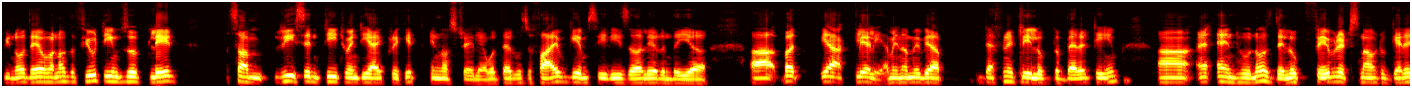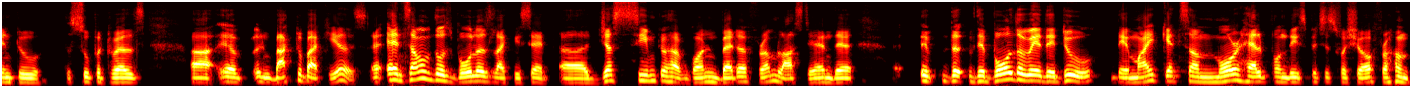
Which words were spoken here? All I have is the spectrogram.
you know they're one of the few teams who have played some recent T20I cricket in Australia. Well, there was a five game series earlier in the year uh, but yeah, clearly, I mean, Namibia definitely look the better team. Uh, and, and, who knows, they look favorites now to get into the Super 12s uh, in back to back years. And some of those bowlers, like we said, uh, just seem to have gone better from last year. And they if, the, if, they bowl the way they do, they might get some more help on these pitches for sure from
